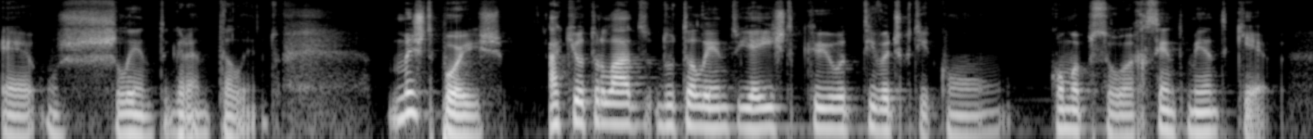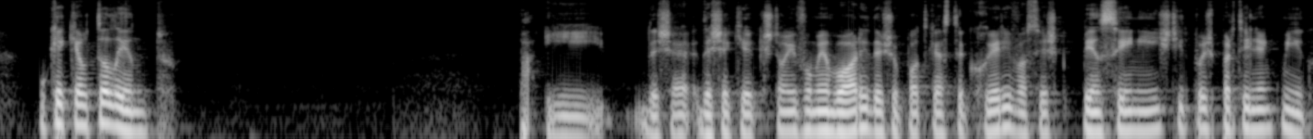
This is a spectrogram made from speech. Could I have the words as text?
é um excelente, grande talento. Mas depois, há aqui outro lado do talento e é isto que eu estive a discutir com, com uma pessoa recentemente, que é o que é que é o talento? Pá, e deixa, deixa aqui a questão e vou-me embora e deixo o podcast a correr e vocês pensem nisto e depois partilhem comigo.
